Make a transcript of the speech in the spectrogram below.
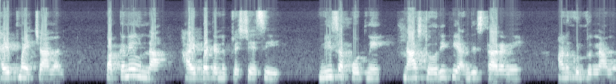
hype my channel. పక్కనే ఉన్న హైప్ బటన్ని ప్రెస్ చేసి మీ సపోర్ట్ని నా స్టోరీకి అందిస్తారని అనుకుంటున్నాను.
